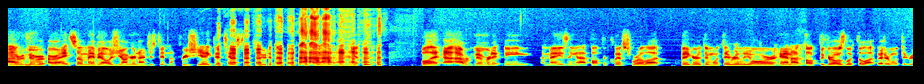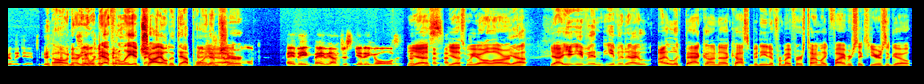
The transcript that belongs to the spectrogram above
I remember. All right, so maybe I was younger and I just didn't appreciate good tasting food at that time. But I, I remembered it being amazing, and I thought the cliffs were a lot bigger than what they really are, and I thought the girls looked a lot better than what they really did. Oh no, you were definitely a child at that point. I'm Yeah. sure. Maybe maybe I'm just getting old. Yes, yes, we all are. Yeah. Yeah, even even I I look back on uh, Casa Bonita for my first time like five or six years ago,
